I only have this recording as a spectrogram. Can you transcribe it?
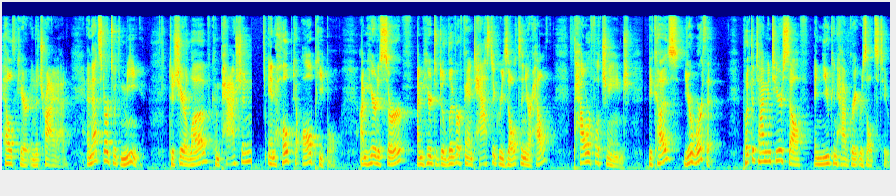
healthcare in the triad. And that starts with me to share love, compassion, and hope to all people. I'm here to serve, I'm here to deliver fantastic results in your health, powerful change because you're worth it. Put the time into yourself and you can have great results too.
